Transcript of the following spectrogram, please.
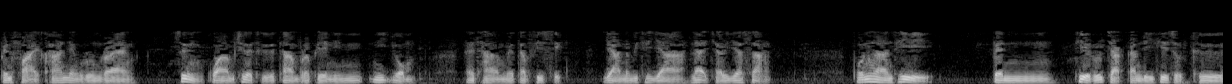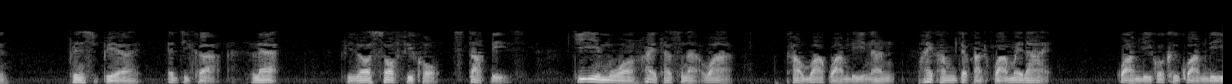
เป็นฝ่ายค้านอย่างรุนแรง ซึ่งความเชื่อถือตามประเพณีนิยม ในทางเมตาฟิสิกส์ ยานวิทยาและจริยศาสตร์ ผลงานที่เป็นที่รู้จักกันดีที่สุดคือ Principia Ethica และ Philosophical Studies G.E. Moore ให้ทัศนะว่าคำว่าความดีนั้น ให้คำจำกัดความไม่ได้ ความดีก็คือความดี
